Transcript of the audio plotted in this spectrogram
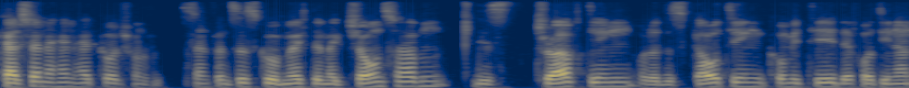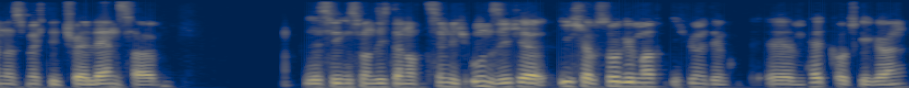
Kyle Shanahan, Head Coach von San Francisco, möchte Mac Jones haben. Das Drafting oder das Scouting-Komitee der 49ers möchte Trey Lance haben. Deswegen ist man sich da noch ziemlich unsicher. Ich habe so gemacht, ich bin mit dem ähm, Head Coach gegangen.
